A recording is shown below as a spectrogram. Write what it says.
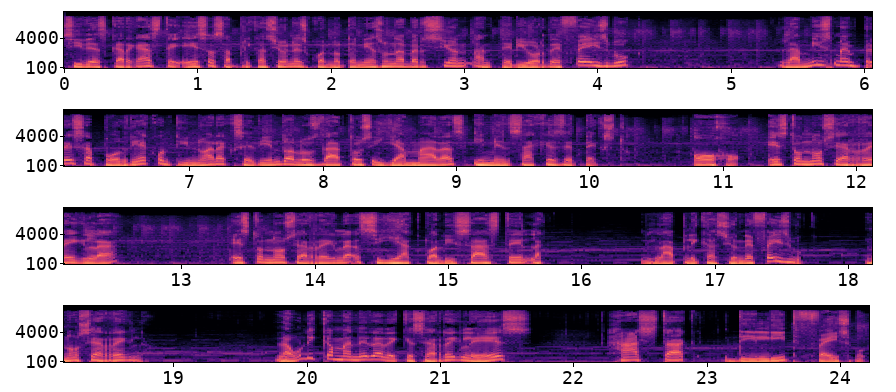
si descargaste esas aplicaciones cuando tenías una versión anterior de Facebook, la misma empresa podría continuar accediendo a los datos y llamadas y mensajes de texto. Ojo, esto no se arregla, esto no se arregla si actualizaste la, aplicación de Facebook. No se arregla. La única manera de que se arregle es hashtag delete Facebook.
